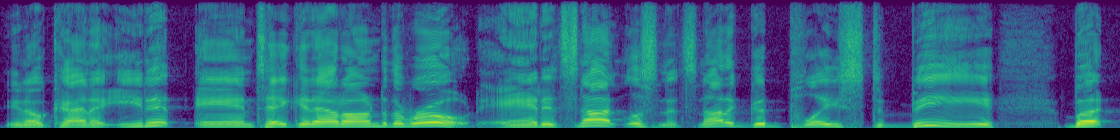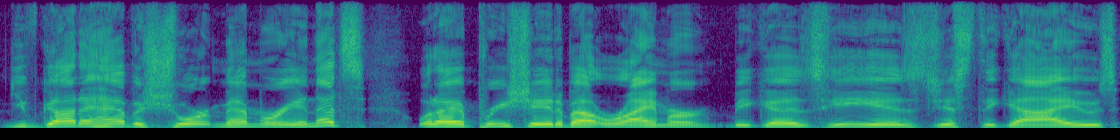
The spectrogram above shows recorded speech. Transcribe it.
you know, kind of eat it and take it out onto the road. And it's not, listen, it's not a good place to be, but you've got to have a short memory. And that's what I appreciate about Reimer because he is just the guy who's,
